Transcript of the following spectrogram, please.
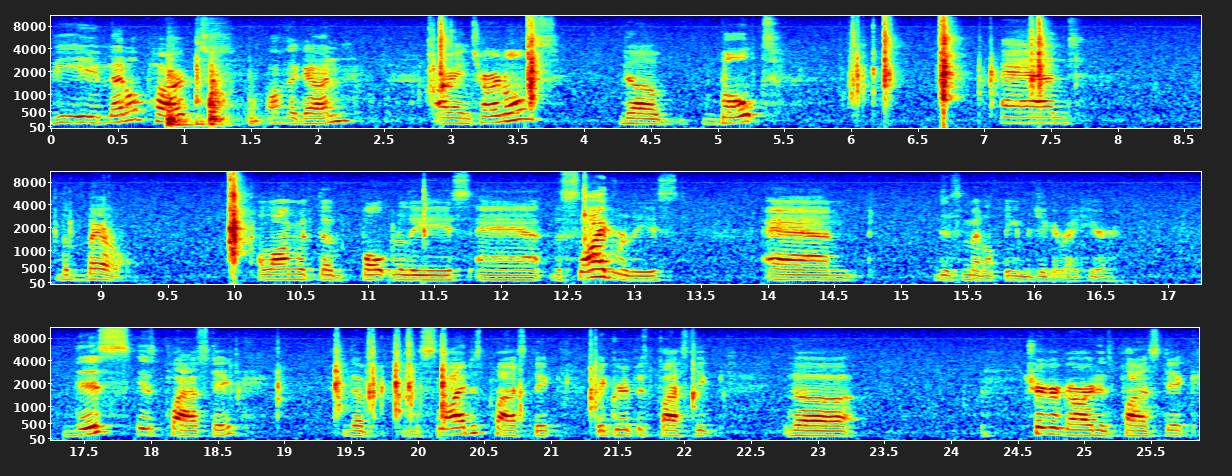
The metal parts of the gun are internals, the bolt, and the barrel, along with the bolt release and the slide release, and this metal thingamajigget right here. This is plastic. The, the slide is plastic. The grip is plastic. The trigger guard is plastic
